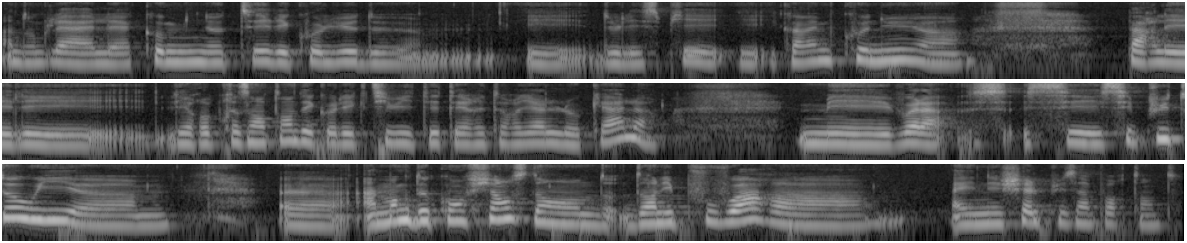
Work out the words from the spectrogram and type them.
Hein, donc la, communauté, l'écolieu de, de l'Espier est quand même connue par les, représentants des collectivités territoriales locales. Mais voilà, c'est plutôt, oui, euh, euh, un manque de confiance dans, les pouvoirs à, une échelle plus importante.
